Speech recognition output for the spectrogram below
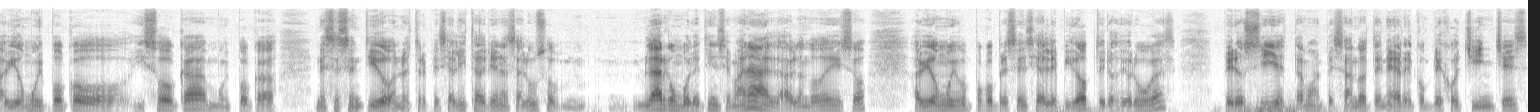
Ha habido muy poco ISOCA, muy poca, en ese sentido, nuestra especialista Adriana Saluso mm, larga un boletín semanal hablando de eso. Ha habido muy poco presencia de lepidópteros, de orugas, pero sí estamos empezando a tener el complejo chinches,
